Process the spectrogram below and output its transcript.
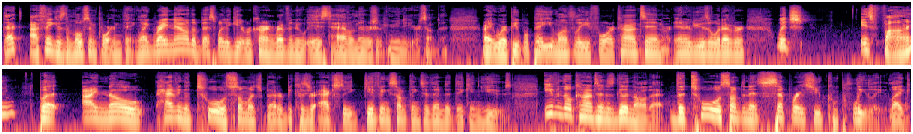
That I think is the most important thing. Like right now, the best way to get recurring revenue is to have a membership community or something, right? Where people pay you monthly for content or interviews or whatever, which is fine, but I know having a tool is so much better because you're actually giving something to them that they can use. Even though content is good and all that, the tool is something that separates you completely. Like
